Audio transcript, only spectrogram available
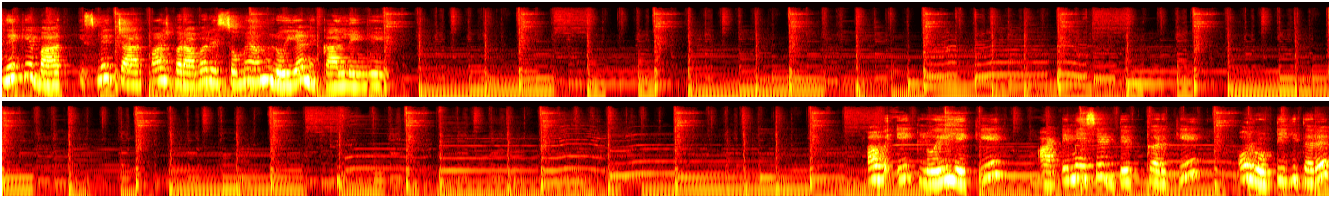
गूंथने के बाद इसमें चार पाँच बराबर हिस्सों में हम लोइया निकाल लेंगे। अब एक लोई लेके आटे में इसे डिप करके और रोटी की तरह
